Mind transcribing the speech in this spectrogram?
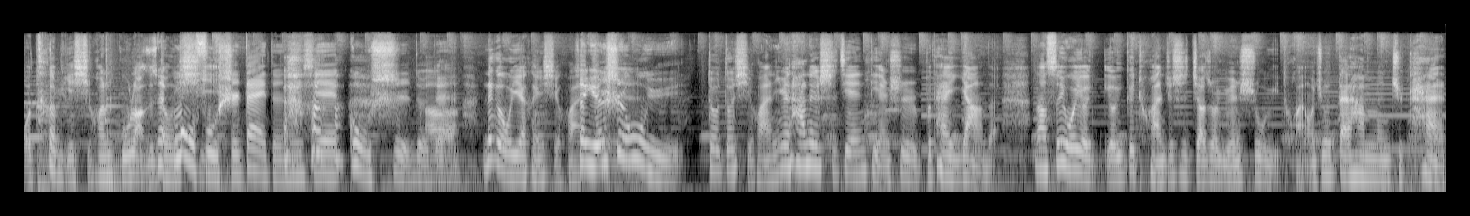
我特别喜欢古老的东西，幕府时代的那些故事，对不对？那个我也很喜欢。像《源氏物语》。都都喜欢，因为他那个时间点是不太一样的。那所以我有有一个团，就是叫做源氏物语团，我就带他们去看，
